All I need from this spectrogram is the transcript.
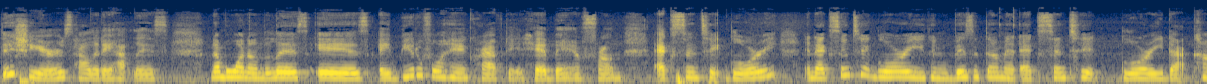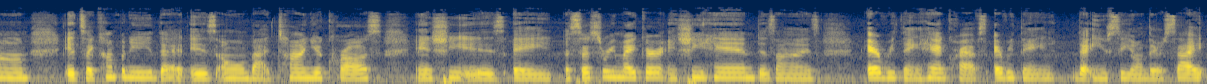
this year's holiday hot list, number one on the list is a beautiful handcrafted headband from Accented Glory. And Accented Glory, you can visit them at accentedglory.com. It's a company that is owned by Tanya Cross, and she is a accessory maker, and she hand designs everything, handcrafts, everything that you see on their site.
